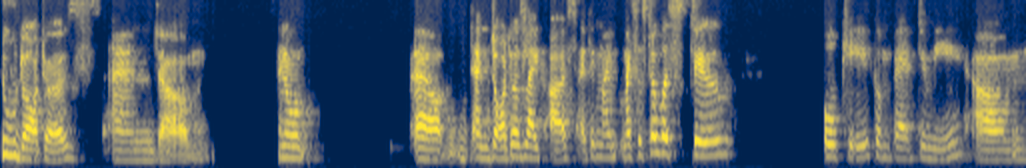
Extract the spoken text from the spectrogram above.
two daughters, and um, you know, uh, and daughters like us. I think my my sister was still okay compared to me. Um,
